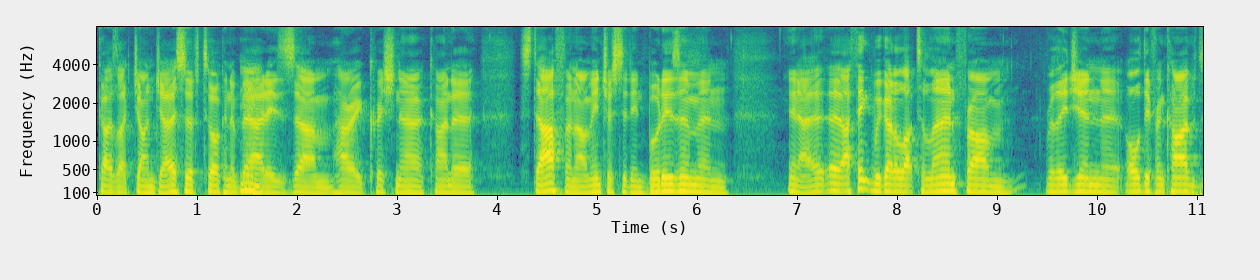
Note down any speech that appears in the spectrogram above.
guys like John Joseph talking about his um, Hare Krishna kind of stuff, and I'm interested in Buddhism and you know, I think we got a lot to learn from religion, uh, all different kinds,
